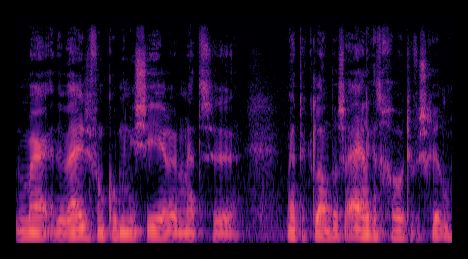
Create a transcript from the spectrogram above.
maar de wijze van communiceren met, met de klant is eigenlijk het grote verschil.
